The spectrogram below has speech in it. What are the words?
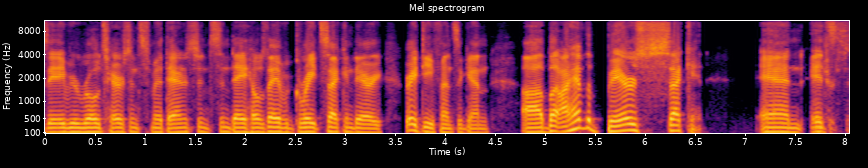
Xavier Rhodes, Harrison Smith, Anderson Sendejo. They have a great secondary, great defense again. Uh, but I have the Bears second. And it's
